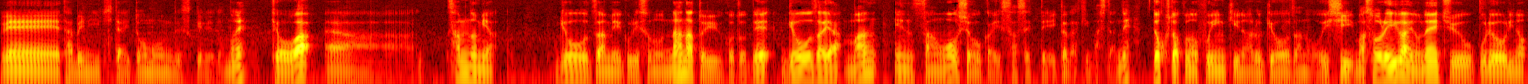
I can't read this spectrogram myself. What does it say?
えー、食べに行きたいと思うんですけれどもね、今日は、三宮餃子巡りその7ということで、餃子屋万円さんを紹介させていただきましたね。独特の雰囲気のある餃子の美味しい、まあそれ以外のね、中国料理の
